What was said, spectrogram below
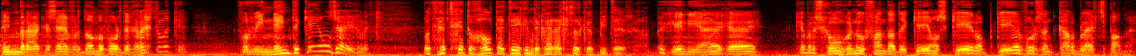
Inbraken zijn verdomme voor de gerechtelijke. Voor wie neemt de kei ons eigenlijk? Wat hebt gij toch altijd tegen de gerechtelijke, Pieter? Begin niet, hè, gij. Ik heb er schoon genoeg van dat de kei ons keer op keer voor zijn kar blijft spannen.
